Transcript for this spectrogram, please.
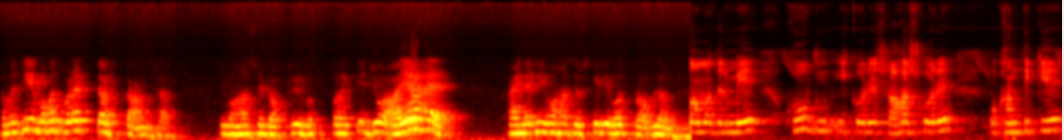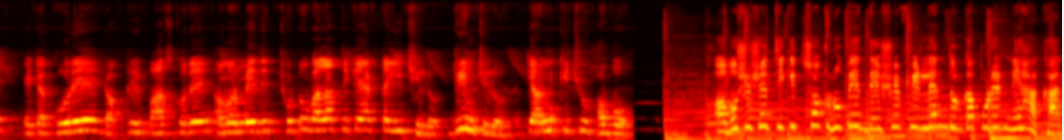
समझिए बहुत बड़ा टफ काम था कि वहाँ से डॉक्टरी पढ़ के जो आया है फाइनली वहाँ से उसके लिए बहुत प्रॉब्लम है আমাদের মেয়ে খুব ই করে সাহস করে ওখান থেকে এটা করে ডক্টরি পাস করে আমার মেয়েদের ছোটোবেলা থেকে একটা ই ছিল ড্রিম ছিল কি আমি কিছু হব অবশেষে চিকিৎসক রূপে দেশে ফিরলেন দুর্গাপুরের নেহা খান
